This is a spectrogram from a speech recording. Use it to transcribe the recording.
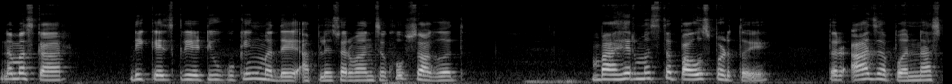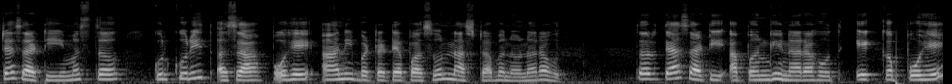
नमस्कार. डी केज क्रिएटिव्ह कुकिंगमध्ये आपले सर्वांचं खूप स्वागत. बाहेर मस्त पाऊस पडतो आहे तर आज आपण नाश्त्यासाठी मस्त कुरकुरीत असा पोहे आणि बटाट्यापासून नाश्ता बनवणार आहोत. तर त्यासाठी आपण घेणार आहोत एक कप पोहे.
